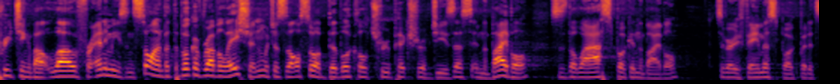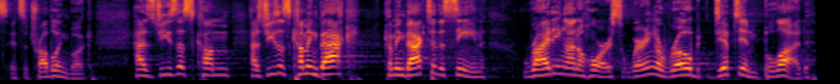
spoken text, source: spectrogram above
preaching about love for enemies and so on. But the book of Revelation, which is also a biblical true picture of Jesus in the Bible, this is the last book in the Bible. It's a very famous book, but it's, it's a troubling book. Has Jesus come, has Jesus coming back, coming back to the scene, riding on a horse, wearing a robe dipped in blood,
